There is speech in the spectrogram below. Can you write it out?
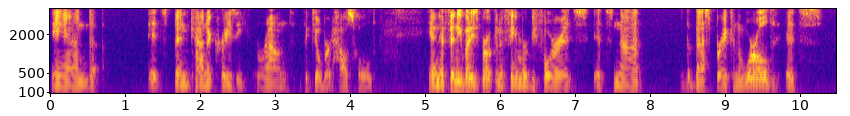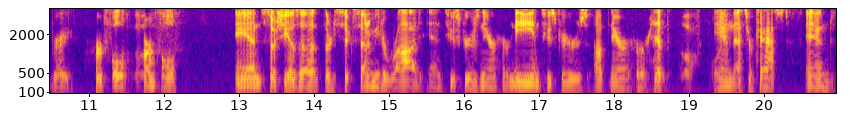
and it's been kind of crazy around the Gilbert household. And if anybody's broken a femur before, it's it's not the best break in the world. It's very hurtful, Ugh. harmful. And so she has a 36 centimeter rod and two screws near her knee and two screws up near her hip, oh, and that's her cast. And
